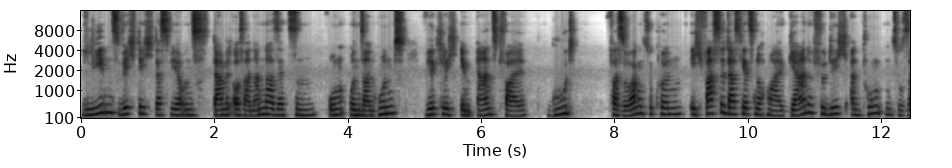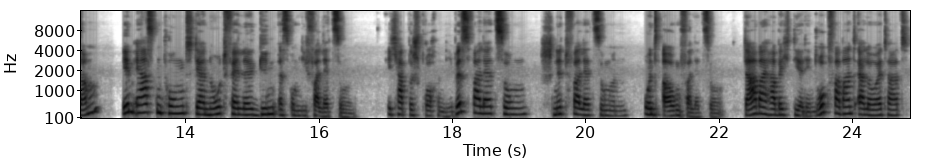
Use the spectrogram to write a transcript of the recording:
lebenswichtig, dass wir uns damit auseinandersetzen, um unseren Hund wirklich im Ernstfall gut versorgen zu können. Ich fasse das jetzt nochmal gerne für dich an Punkten zusammen. Im ersten Punkt der Notfälle ging es um die Verletzungen. Ich habe besprochen die Bissverletzungen, Schnittverletzungen, und Augenverletzungen. Dabei habe ich dir den Druckverband erläutert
